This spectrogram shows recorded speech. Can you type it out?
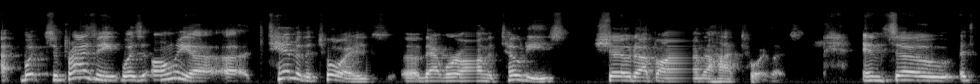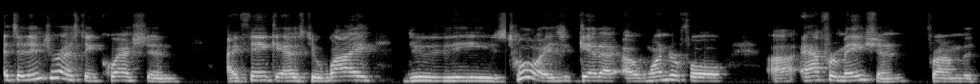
Uh, What surprised me was only uh, uh, 10 of the toys uh, that were on the TOTYs showed up on the hot toy list. And so it's, it's an interesting question, I think, as to why do these toys get a, a wonderful uh, affirmation from the,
